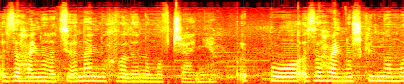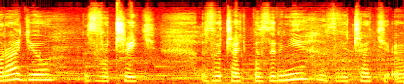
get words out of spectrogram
загальнонаціональну хвилину мовчання. По загальношкільному радіо звучить, звучать позивні, звучать е,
